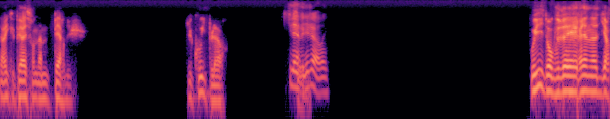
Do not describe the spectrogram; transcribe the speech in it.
Il a récupéré son âme perdue. Du coup, il pleure. Qu'il avait déjà, oui. Oui, donc vous avez rien à dire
